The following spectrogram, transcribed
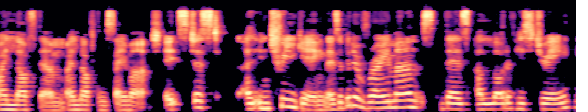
I love them. I love them so much. It's just uh, intriguing. There's a bit of romance, there's a lot of history,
